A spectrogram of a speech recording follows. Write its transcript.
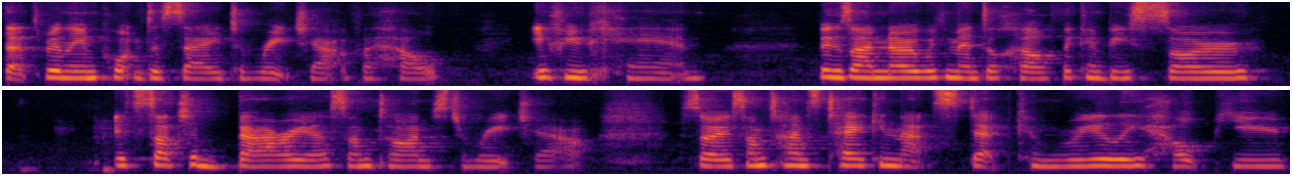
that's really important to say to reach out for help if you can. Because I know with mental health it can be so it's such a barrier sometimes to reach out. So sometimes taking that step can really help you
